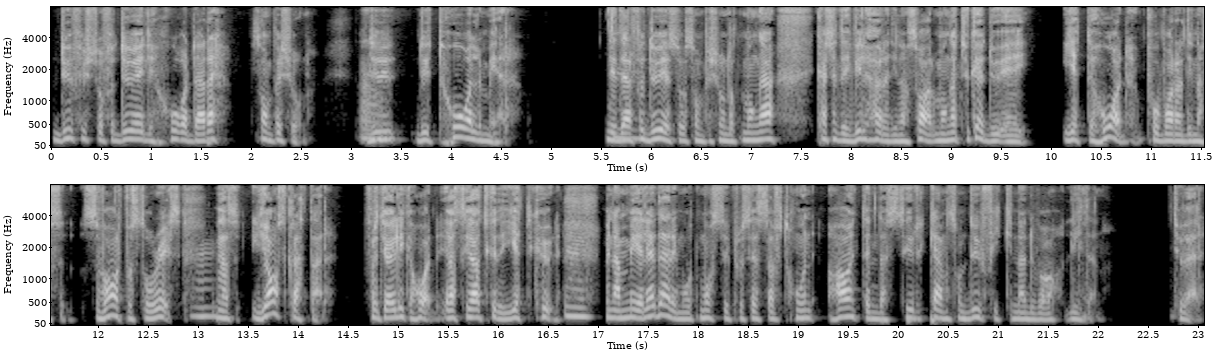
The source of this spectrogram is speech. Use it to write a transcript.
du förstår, för du är hårdare som person. Du, du tål mer. Det är därför du är så som person. att Många kanske inte vill höra dina svar. Många tycker att du är jättehård på bara dina svar på stories. Medan jag skrattar för att jag är lika hård. Jag, jag tycker det är jättekul. Men Amelia däremot måste processa för att hon har inte den där styrkan som du fick när du var liten. Tyvärr.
